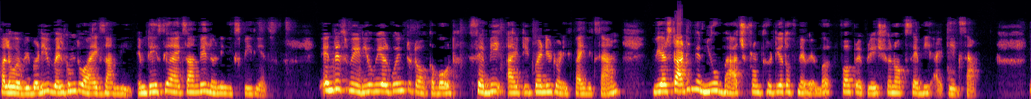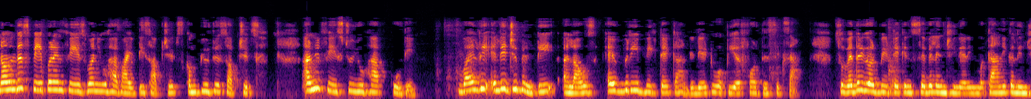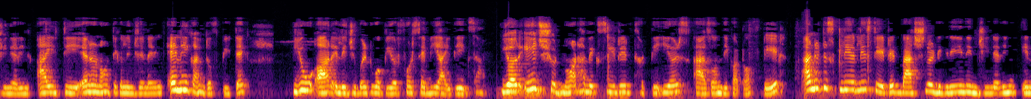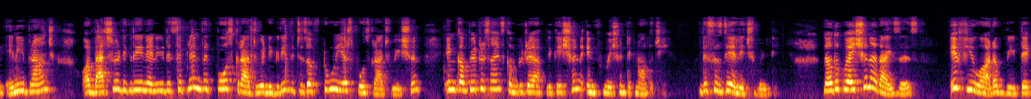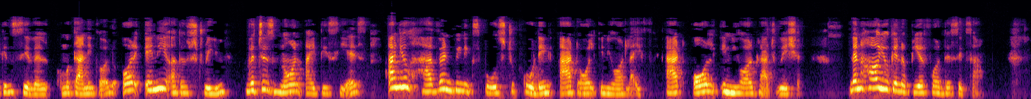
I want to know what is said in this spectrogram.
Hello everybody, welcome to ixamBee, embrace the ixamBee learning experience. In this video, we are going to talk about SEBI IT 2025 exam. We are starting a new batch from 30th of November for preparation of SEBI IT exam. Now in this paper in phase 1, you have IT subjects, computer subjects and in phase 2, you have coding. While the eligibility allows every BTech candidate to appear for this exam. So whether you are BTech in civil engineering, mechanical engineering, IT, aeronautical engineering, any kind of BTech, you are eligible to appear for SEBI IT exam. Your age should not have exceeded 30 years as on the cutoff date and it is clearly stated bachelor degree in engineering in any branch or bachelor degree in any discipline with postgraduate degree which is of 2 years post graduation in computer science, computer application, information technology. This is the eligibility. Now the question arises if you are a BTech in civil, mechanical or any other stream which is non-ITCS and you haven't been exposed to coding at all in your life, at all in your graduation, then how you can appear for this exam?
